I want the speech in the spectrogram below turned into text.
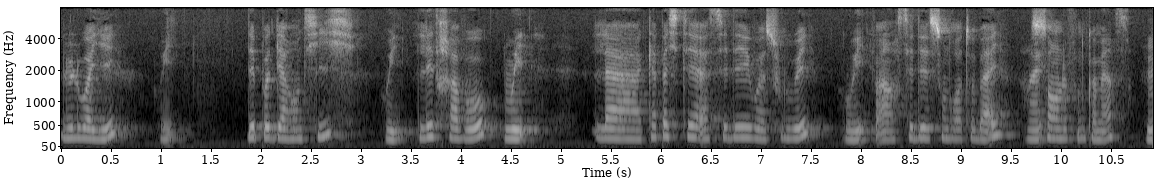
le loyer, Oui. dépôt de garantie, Oui. les travaux, Oui. la capacité à céder ou à sous-louer, Oui. enfin céder son droit au bail, Ouais. sans le fonds de commerce, Mm.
